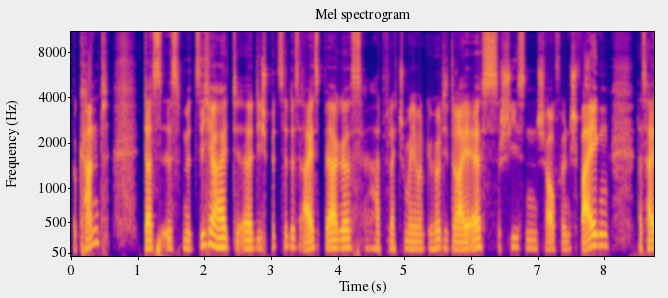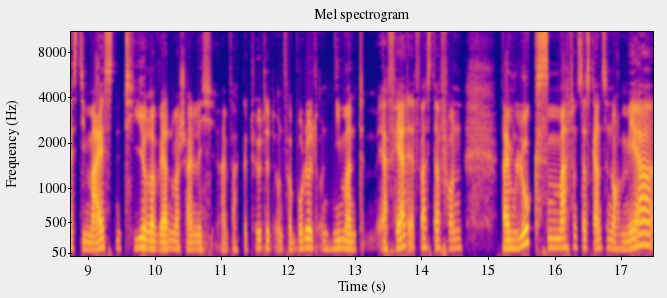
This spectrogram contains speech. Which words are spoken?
bekannt. Das ist mit Sicherheit äh, die Spitze des Eisberges. Hat vielleicht schon mal jemand gehört, die 3S, Schießen, Schaufeln, Schweigen. Das heißt, die meisten Tiere werden wahrscheinlich einfach getötet und verbuddelt und niemand erfährt etwas davon. Beim Luchs macht uns das Ganze noch mehr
